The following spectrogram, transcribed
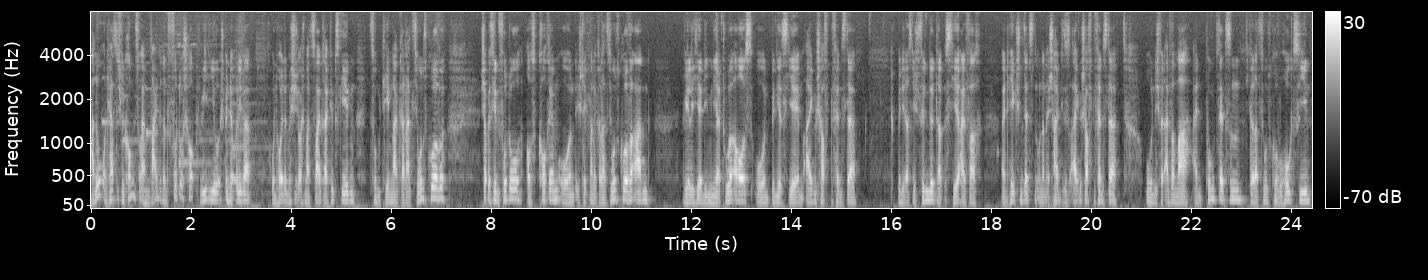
Hallo und herzlich willkommen zu einem weiteren Photoshop-Video. Ich bin der Oliver und heute möchte ich euch mal zwei, drei Tipps geben zum Thema Gradationskurve. Ich habe jetzt hier ein Foto aus Cochrane und ich lege mal eine Gradationskurve an, wähle hier die Miniatur aus und bin jetzt hier im Eigenschaftenfenster. Wenn ihr das nicht findet, dann ist hier einfach ein Häkchen setzen und dann erscheint dieses Eigenschaftenfenster. Und ich werde einfach mal einen Punkt setzen, die Gradationskurve hochziehen,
